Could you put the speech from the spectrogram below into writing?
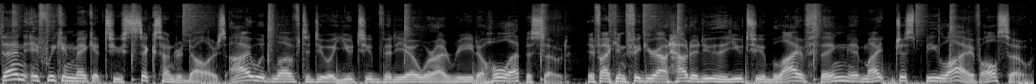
Then, if we can make it to $600, I would love to do a YouTube video where I read a whole episode. If I can figure out how to do the YouTube live thing, it might just be live also.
